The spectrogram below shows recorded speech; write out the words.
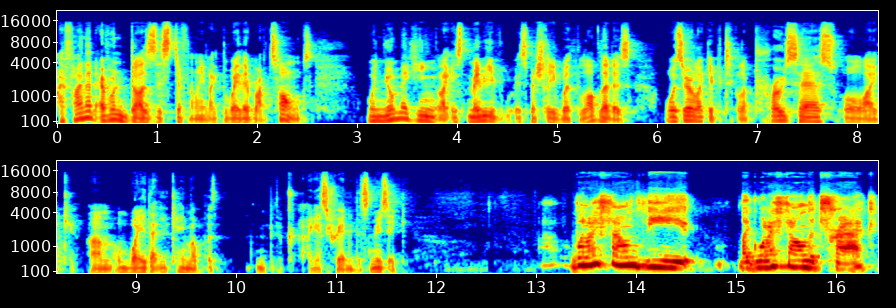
I find that everyone does this differently, like the way they write songs. When you're making, like, it's maybe especially with love letters, was there like a particular process or like um, a way that you came up with, I guess, created this music? When I found the like when I found the track,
